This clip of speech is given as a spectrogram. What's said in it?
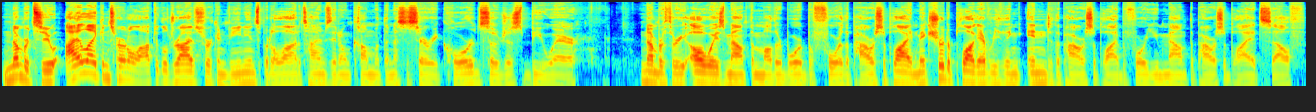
Number two, I like internal optical drives for convenience, but a lot of times they don't come with the necessary cords, so just beware. Number three, always mount the motherboard before the power supply and make sure to plug everything into the power supply before you mount the power supply itself.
